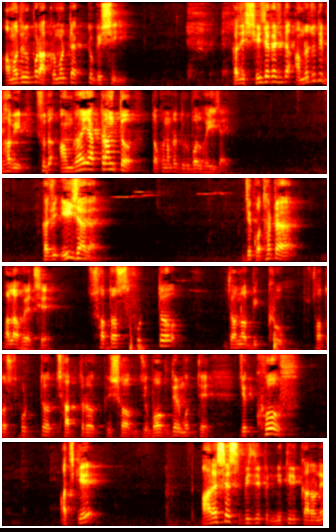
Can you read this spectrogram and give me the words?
আমাদের উপর আক্রমণটা একটু বেশি। কাজে সেই জায়গায় যদি আমরা যদি ভাবি, শুধু আমরাই আক্রান্ত, তখন আমরা দুর্বল হয়ে যাই। কাজে এই জায়গায় কথাটা বলা হয়েছে, স্বতঃস্ফূর্ত জনবিক্ষোভ, স্বতঃস্ফূর্ত ছাত্র, কৃষক, যুবকদের মধ্যে যে ক্ষোভ, আজকে আরএসএস বিজেপির নীতির কারণে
